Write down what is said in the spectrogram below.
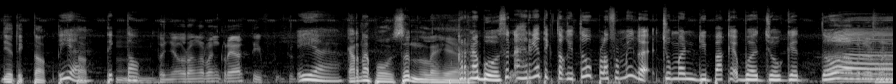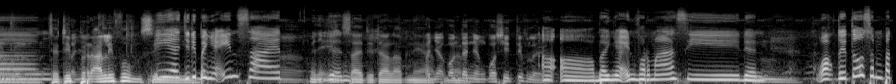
Ya TikTok, Iya, TikTok. TikTok. Mm. Banyak orang-orang kreatif. Itu Iya. karena bosen lah ya Karena bosen akhirnya TikTok itu platformnya nggak cuman dipakai buat joget doang. bener, bener, bener. jadi Banyak- beralih fungsi Iya, jadi banyak insight. Ah, banyak Dan- insight di dalamnya banyak benar. konten yang positif lah ya. Uh, uh, banyak informasi dan Hmm. waktu itu sempat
